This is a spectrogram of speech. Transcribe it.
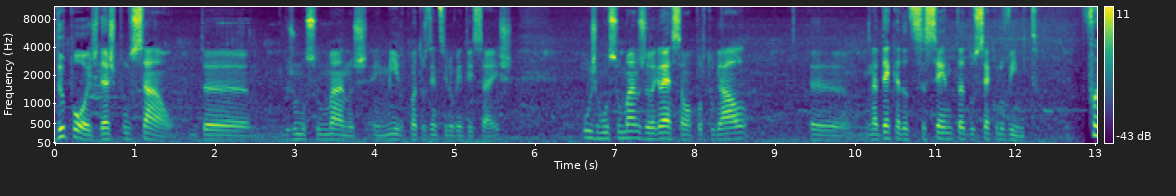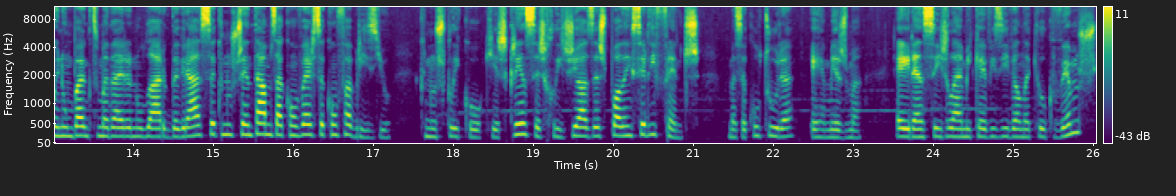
Depois da expulsão de, dos muçulmanos em 1496, os muçulmanos regressam a Portugal eh, na década de 60 do século XX. Foi num banco de madeira no Largo da Graça que nos sentámos à conversa com Fabrício, que nos explicou que as crenças religiosas podem ser diferentes, mas a cultura é a mesma. A herança islâmica é visível naquilo que vemos,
